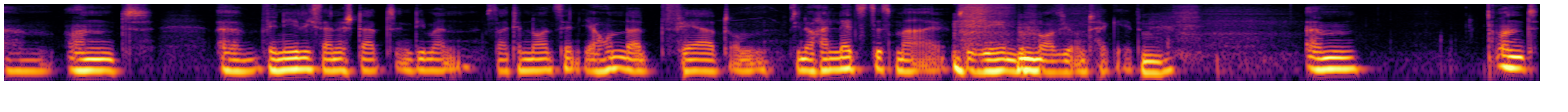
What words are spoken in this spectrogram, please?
Ähm, und äh, Venedig ist eine Stadt, in die man seit dem 19. Jahrhundert fährt, um sie noch ein letztes Mal zu sehen, bevor sie untergeht. Mhm. Ähm, und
